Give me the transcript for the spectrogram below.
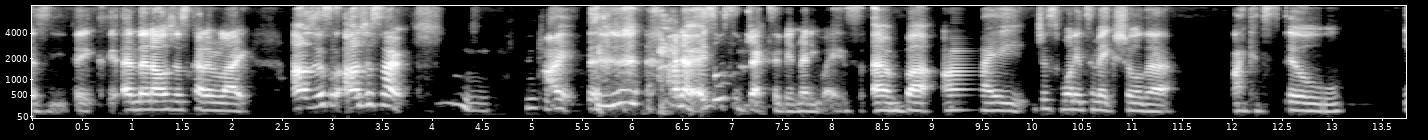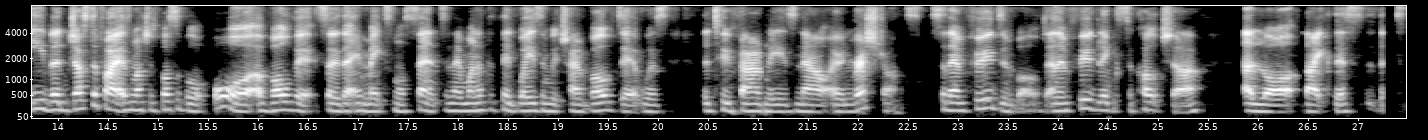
as you think. And then I was just kind of like, I was just, I was just like, hmm, I, I know it's all subjective in many ways, um, but I just wanted to make sure that I could still either justify it as much as possible or evolve it so that it makes more sense. And then one of the ways in which I involved it was the two families now own restaurants. So then food's involved, and then food links to culture a lot. Like this, this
